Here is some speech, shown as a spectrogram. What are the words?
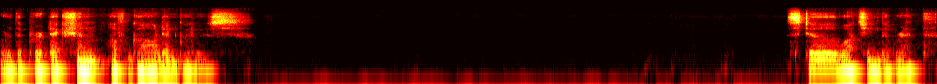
for the protection of God and Gurus. Still watching the breath.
